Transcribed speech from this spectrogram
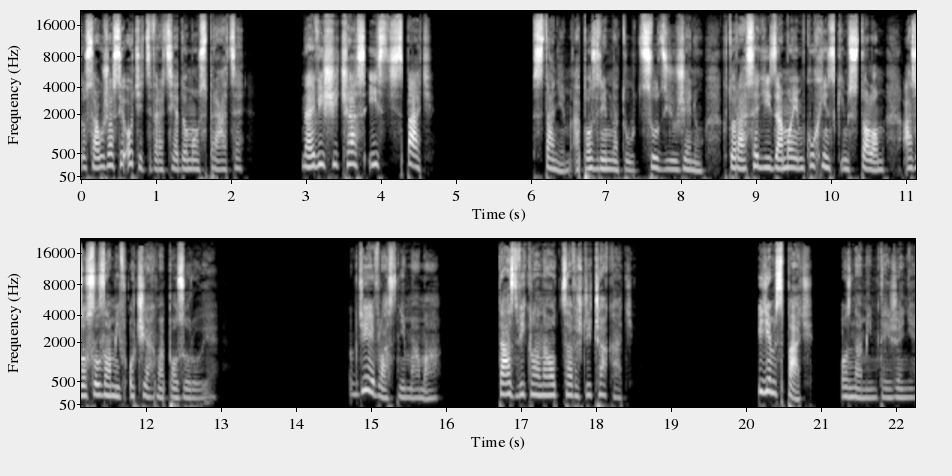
To sa už asi otec vracia domov z práce. Najvyšší čas ísť spať. Vstanem a pozriem na tú cudziu ženu, ktorá sedí za mojim kuchynským stolom a so slzami v očiach ma pozoruje. Kde je vlastne mama? Tá zvykla na otca vždy čakať. Idem spať, oznámim tej žene.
